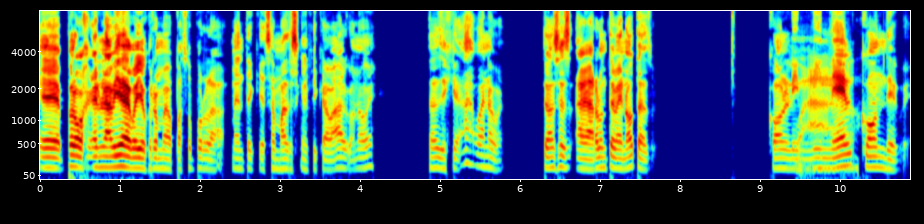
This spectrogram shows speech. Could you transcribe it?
Eh, pero en la vida, güey, yo creo que me pasó por la mente que esa madre significaba algo, ¿no, güey? Entonces dije, ah, bueno, güey. Entonces agarré un TV Notas, güey. Con Lin- Ninel Wow. Conde, güey.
